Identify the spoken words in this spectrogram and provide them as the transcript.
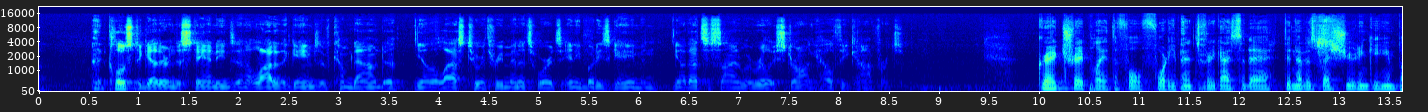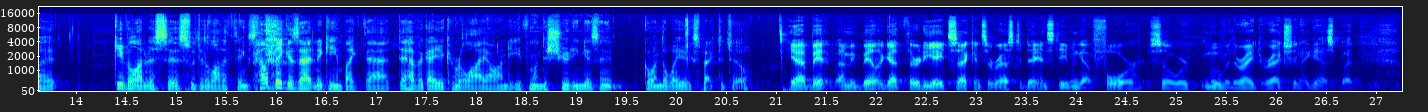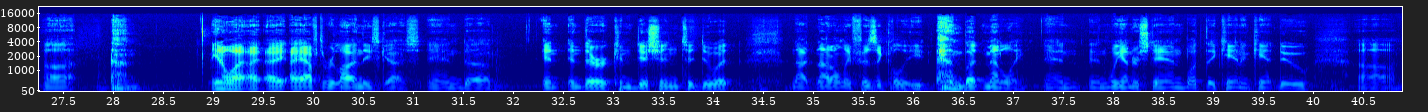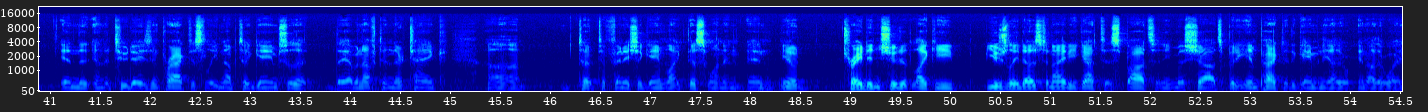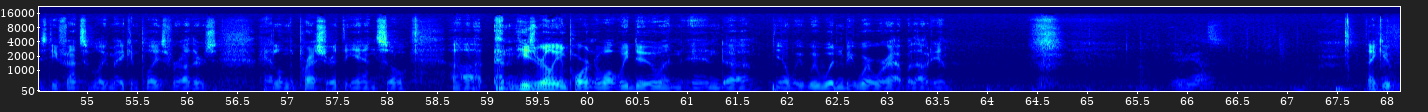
close together in the standings, and a lot of the games have come down to you know the last two or three minutes where it's anybody's game, and you know that's a sign of a really strong, healthy conference. Greg Trey played the full 40 minutes for you guys today. Didn't have his best shooting game, but gave a lot of assists. We did a lot of things. How big is that in a game like that to have a guy you can rely on, even when the shooting isn't going the way you expect it to? Yeah, ba- I mean Baylor got 38 seconds of rest today, and Steven got four, so we're moving the right direction, I guess. But uh, you know, I, I, I, have to rely on these guys, and uh, and, and they're conditioned to do it, not, not only physically, but mentally. And, and we understand what they can and can't do uh, in the, in the two days in practice leading up to a game so that they have enough in their tank uh, to, to finish a game like this one. And, and, you know, Trey didn't shoot it like he usually does tonight. He got to his spots and he missed shots, but he impacted the game in the other in other ways, defensively, making plays for others, handling the pressure at the end. So uh, he's really important to what we do, and and uh, you know we, we wouldn't be where we're at without him. Anything else? Thank you.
